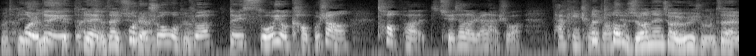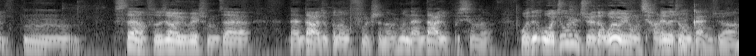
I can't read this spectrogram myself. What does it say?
或者对于对，或者说我们说对于所有考不上 top 学校的人来说，他可以成为 top 学校那些教育为什么在嗯斯坦福的教育为什么在南大就不能复制呢？为什么南大就不行呢？我的我就是觉得我有一种强烈的这种感觉啊。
